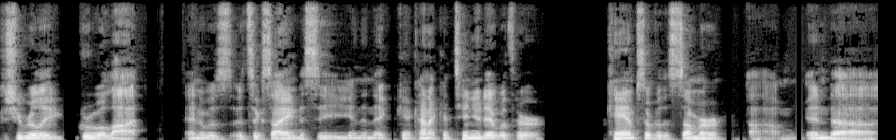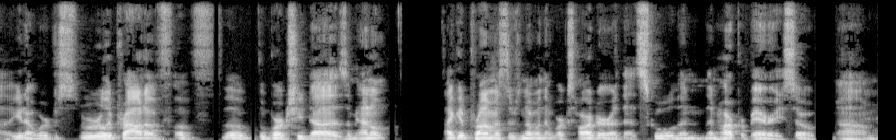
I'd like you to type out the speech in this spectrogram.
she really grew a lot and it was it's exciting to see and then they kind of continued it with her camps over the summer um, and uh, you know we're just we're really proud of of the the work she does i mean i don't I could promise there's no one that works harder at that school than than Harper Berry. So um,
